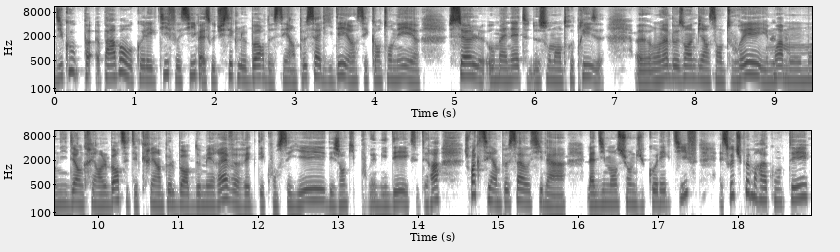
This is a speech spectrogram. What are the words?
du coup, par rapport au collectif aussi, parce que tu sais que le board, c'est un peu ça l'idée. Hein, c'est quand on est seul aux manettes de son entreprise, on a besoin de bien s'entourer. Et moi, mmh mon, mon, idée en créant le board, c'était de créer un peu le board de mes rêves avec des conseillers, des gens qui pourraient m'aider, etc. Je crois que c'est un peu ça aussi la, la dimension du collectif. Est-ce que tu peux me raconter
